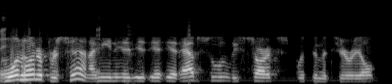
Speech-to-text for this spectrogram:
One hundred percent. I mean, it, it, it absolutely starts with the material,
